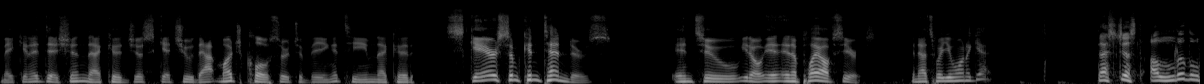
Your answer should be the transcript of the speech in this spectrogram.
make an addition that could just get you that much closer to being a team that could scare some contenders into, you know, in, in a playoff series. And that's where you want to get. That's just a little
